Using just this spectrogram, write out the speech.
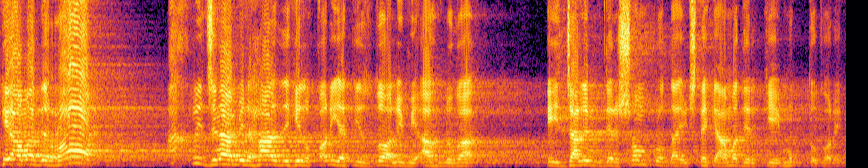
হে আমাদের রব এই জালিমদের সম্প্রদায় থেকে আমাদেরকে মুক্ত করেন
